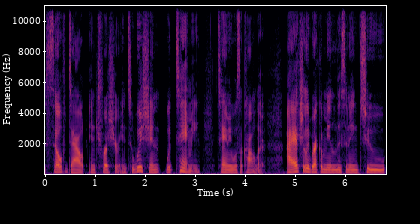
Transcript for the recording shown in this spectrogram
Self-Doubt and Trust Your Intuition with Tammy. Tammy was a caller. I actually recommend listening to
